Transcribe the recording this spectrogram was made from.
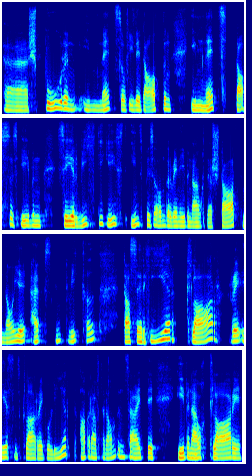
äh, Spuren im Netz, so viele Daten im Netz, dass es eben sehr wichtig ist, insbesondere wenn eben auch der Staat neue Apps entwickelt, dass er hier klar, erstens klar reguliert, aber auf der anderen Seite eben auch klare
